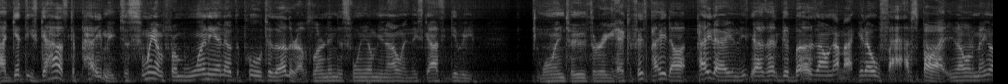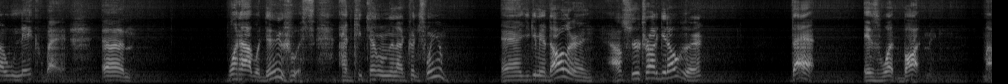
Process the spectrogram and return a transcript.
I'd get these guys to pay me to swim from one end of the pool to the other. I was learning to swim, you know, and these guys would give me one, two, three. Heck, if it's payday, payday and these guys had a good buzz on, I might get old five spot, you know what I mean? Old nickelback. Um, what I would do was I'd keep telling them that I couldn't swim. And you give me a dollar and I'll sure try to get over there. That is what bought my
